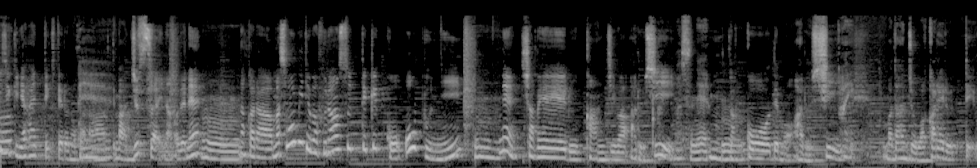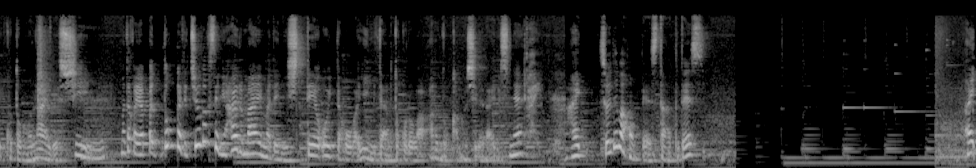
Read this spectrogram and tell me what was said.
い時期に入ってきてるのかなって、えー、まあ10歳なのでね、うん、だから、まあ、そういう意味ではフランスって結構オープンにね喋、る感じはあるし、ね、学校でもあるし、はいまあ、男女分かれるっていうこともないですし、うん、まあ、だからやっぱりどっかで中学生に入る前までに知っておいた方がいいみたいなところはあるのかもしれないですね、はい、はい、それでは本編スタートです。はい。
